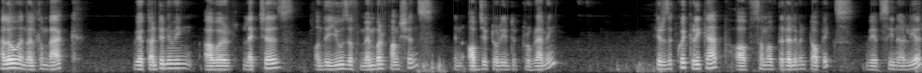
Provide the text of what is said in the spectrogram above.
Hello and welcome back. We are continuing our lectures on the use of member functions in object oriented programming. Here is a quick recap of some of the relevant topics we have seen earlier.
